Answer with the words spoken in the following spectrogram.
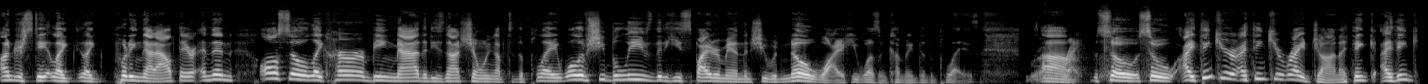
understand like like putting that out there. And then also like her being mad that he's not showing up to the play. Well if she believes that he's spider-man then she would know why he wasn't coming to the plays. Um, Right. so so i think you're i think you're right john. I think i think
